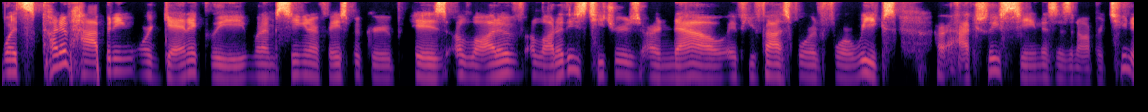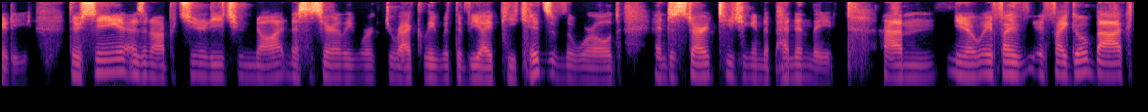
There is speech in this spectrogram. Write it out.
what's kind of happening organically, what I'm seeing in our Facebook group is a lot of a lot of these teachers are now, if you fast forward four weeks, are actually seeing this as an opportunity. They're seeing it as an opportunity to not necessarily work work directly with the VIP kids of the world and to start teaching independently. Um, you know, if I if I go back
